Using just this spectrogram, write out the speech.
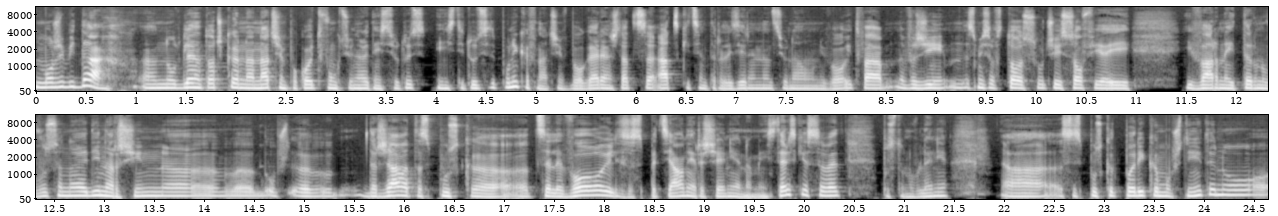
може би да, но от гледна точка на начин по който функционират институци... институциите, по никакъв начин. В България нещата са адски централизирани на национално ниво и това въжи, в смисъл в този случай София и, и Варна и Търново са на един аршин. Държавата спуска целево или с специални решения на Министерския съвет, постановления, се спускат пари към общините, но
